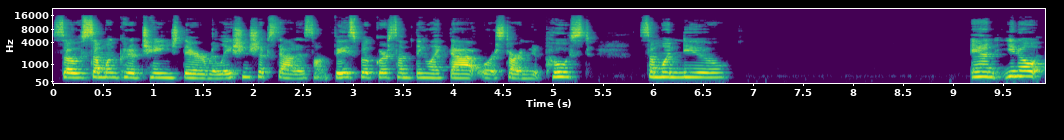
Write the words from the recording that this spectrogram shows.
So someone could have changed their relationship status on Facebook or something like that, or starting to post someone new. And, you know,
